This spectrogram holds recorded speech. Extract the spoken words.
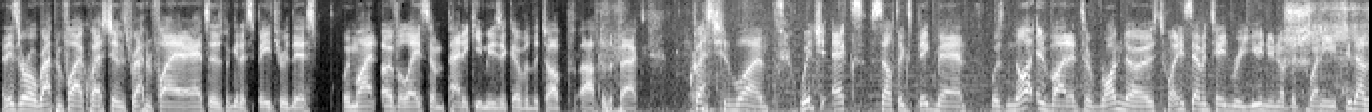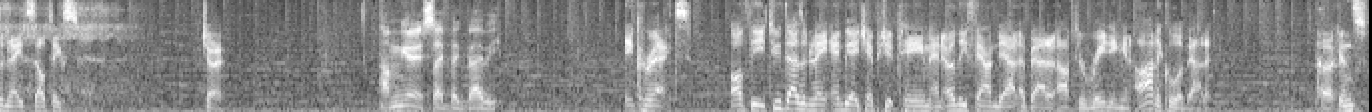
And these are all rapid fire questions, rapid fire answers. We're going to speed through this. We might overlay some panicky music over the top after the fact. Question one Which ex Celtics big man was not invited to Rondo's 2017 reunion of the 20, 2008 Celtics? Joe. I'm going to say Big Baby. Incorrect. Of the 2008 NBA championship team and only found out about it after reading an article about it. Perkins.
